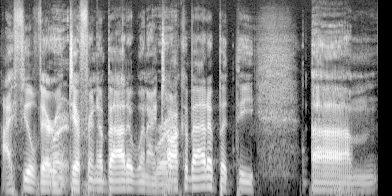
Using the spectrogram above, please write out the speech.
I feel very Right. different about it when I talk about it. But the, um,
